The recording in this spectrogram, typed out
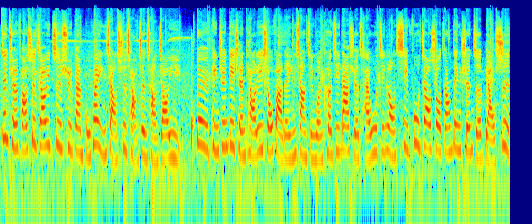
健全房市交易秩序，但不会影响市场正常交易。对于平均地权条例修法的影响，景文科技大学财务金融系副教授张定轩则表示，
